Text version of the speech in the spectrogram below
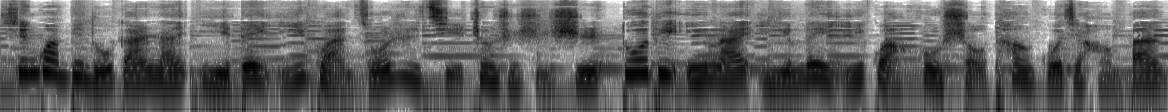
新冠病毒感染乙类乙管昨日起正式实施，多地迎来乙类乙管后首趟国际航班，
